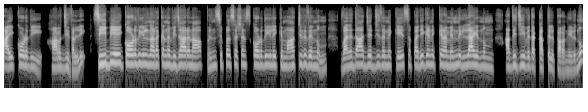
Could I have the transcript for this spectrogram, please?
ഹൈക്കോടതി ഹർജി തള്ളി. സി ബി ഐ കോടതിയിൽ നടക്കുന്ന വിചാരണ പ്രിൻസിപ്പൽ സെഷൻസ് കോടതിയിലേക്ക് മാറ്റരുതെന്നും വനിതാ ജഡ്ജി തന്നെ കേസ് പരിഗണിക്കണമെന്നില്ല എന്നും അതിജീവിത കത്തിൽ പറഞ്ഞിരുന്നു.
